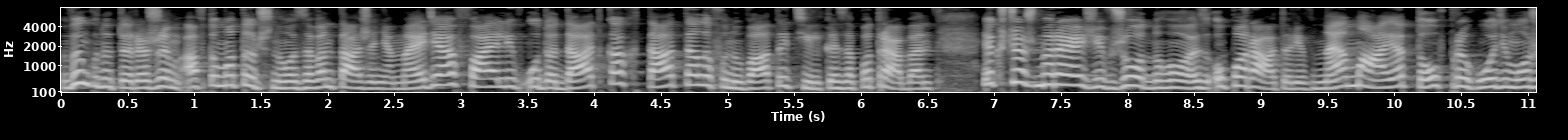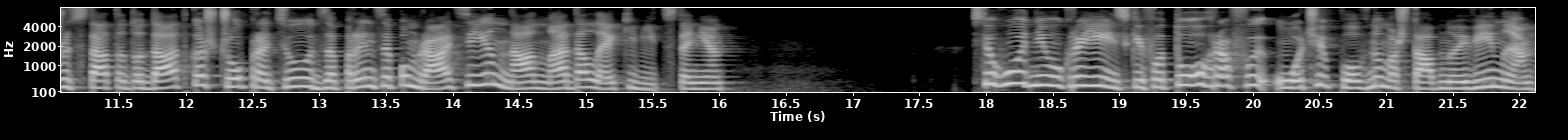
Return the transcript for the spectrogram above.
вимкнути режим автоматичного завантаження медіафайлів у додатках та телефонувати тільки за потреби. Якщо ж мережі в жодного з операторів немає, то в пригоді можуть стати додатки, що працюють за принципом рації на недалекій відстані. Сьогодні українські фотографи очі повномасштабної війни.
